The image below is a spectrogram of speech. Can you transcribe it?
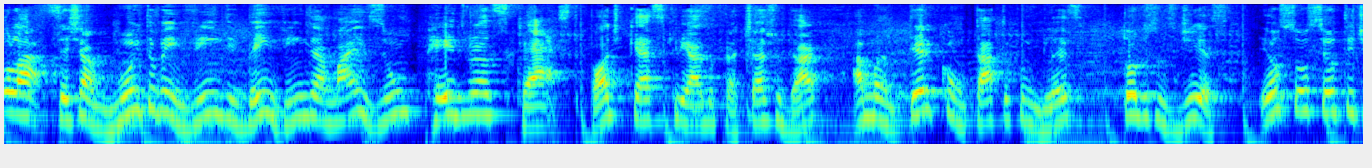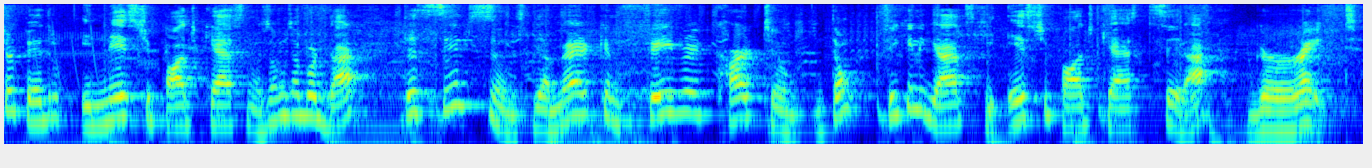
Olá, seja muito bem-vindo e bem-vinda a mais um Pedro's Cast, podcast criado para te ajudar a manter contato com o inglês todos os dias. Eu sou o seu teacher Pedro e neste podcast nós vamos abordar The Simpsons, the American favorite cartoon. Então, fiquem ligados que este podcast será great.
